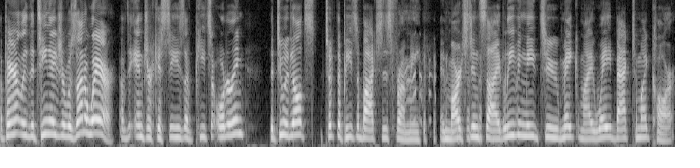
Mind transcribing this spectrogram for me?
Apparently, the teenager was unaware of the intricacies of pizza ordering. The two adults took the pizza boxes from me and marched inside, leaving me to make my way back to my car.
